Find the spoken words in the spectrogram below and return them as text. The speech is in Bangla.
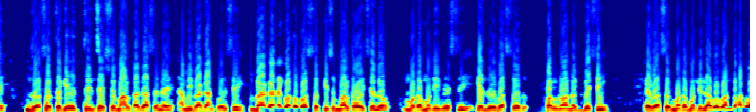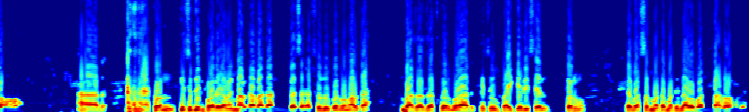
যশোর থেকে তিন চারশো মালটা গাছ এনে আমি বাগান করেছি। বাগানে গত বছর কিছু মালটা হয়েছিল, মোটামুটি বেশি, কিন্তু এবছর ফলন অনেক বেশি। এবছর মোটামুটি লাভবান ভালো হব। আর এখন কিছুদিন পরে আমি মালটা বাগান বেচা শুরু করব মালটা, বাজারজাত করব আর কিছু পাইকারি সেল করব। এবছর মোটামুটি লাভবান ভালো হবে।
